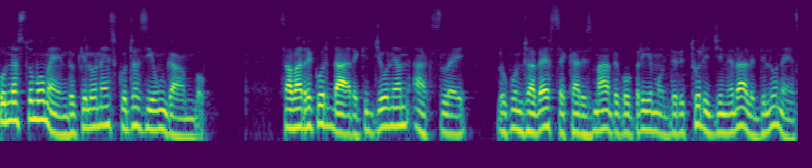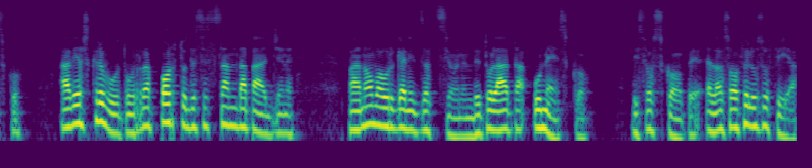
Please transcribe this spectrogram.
Fu in questo momento che l'UNESCO trasì un gambo. Stava a ricordare che Julian Huxley, lo controverso e carismatico primo direttore generale dell'UNESCO, aveva scritto un rapporto di 60 pagine per la nuova organizzazione intitolata UNESCO, il suo scopo e la sua filosofia,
